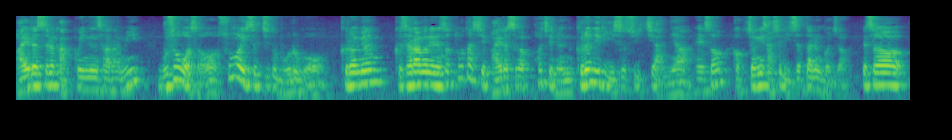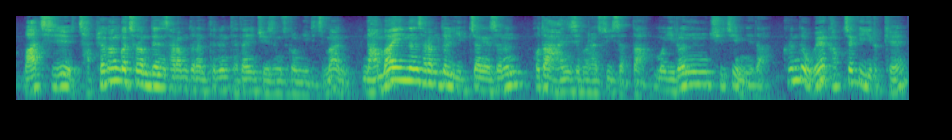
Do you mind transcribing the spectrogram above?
바이러스를 갖고 있는 사람이 무서워서 숨어 있을지도 모르고 그러면 그 사람으로 인해서 또다시 바이러스가 퍼지는 그런 일이 있을 수 있지 않냐 해서 걱정이 사실 있었다는 거죠. 그래서 마치 잡혀간 것처럼 된 사람들한테는 대단히 죄송스러운 일이지만 남아있는 사람들 입장에서는 보다 안심을 할 수 있었다. 뭐 이런 취지입니다. 그런데 왜 갑자기 이렇게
